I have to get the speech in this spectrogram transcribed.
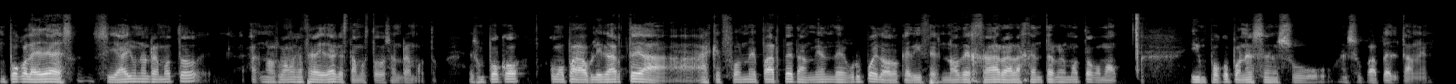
un poco la idea es, si hay uno en remoto, nos vamos a hacer la idea que estamos todos en remoto. Es un poco como para obligarte a, a que forme parte también del grupo y lo que dices, no dejar a la gente en remoto como y un poco ponerse en su, en su papel también.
